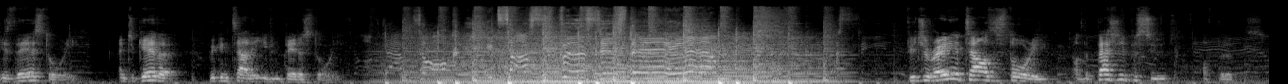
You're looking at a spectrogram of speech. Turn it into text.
is their story, and together we can tell an even better story. Future Radio tells the story of the passionate pursuit of purpose.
